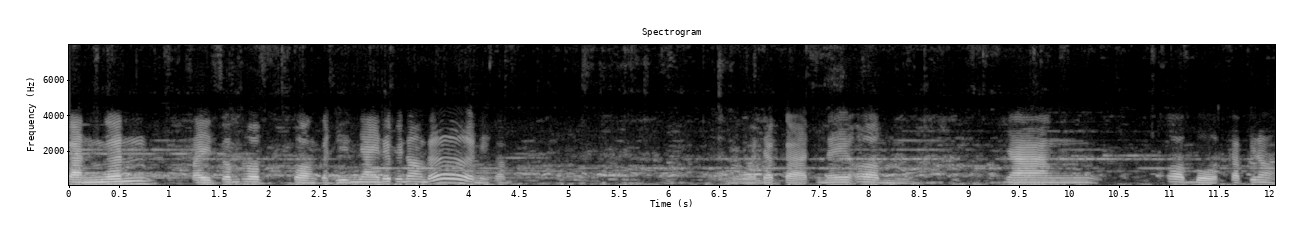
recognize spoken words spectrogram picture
กันเงินไปสมทบกองกระถินใหญ่เด้อพี่น้องเด้อนี่ครับบรรยากาศในอ้อมยางอ้อมโบสถ์ครับพี่น้อง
